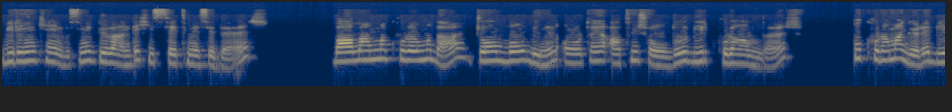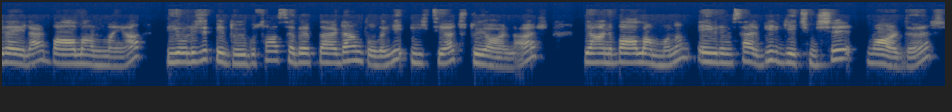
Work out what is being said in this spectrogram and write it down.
bireyin kendisini güvende hissetmesidir. Bağlanma kuramı da John Bowlby'nin ortaya atmış olduğu bir kuramdır. Bu kurama göre bireyler bağlanmaya biyolojik ve duygusal sebeplerden dolayı ihtiyaç duyarlar. Yani bağlanmanın evrimsel bir geçmişi vardır.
